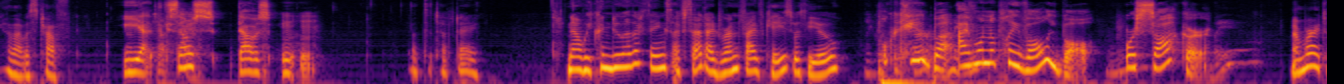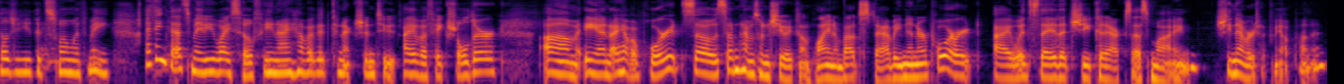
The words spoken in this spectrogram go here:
Yeah, that was tough. yeah, because that was, that was, mm-mm. That's a tough day. Now we couldn't do other things. I've said I'd run 5Ks with you. Like, okay, but I want to play volleyball or soccer. Remember, I told you you could swim with me. I think that's maybe why Sophie and I have a good connection too. I have a fake shoulder, um, and I have a port. So sometimes when she would complain about stabbing in her port, I would say that she could access mine. She never took me up on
